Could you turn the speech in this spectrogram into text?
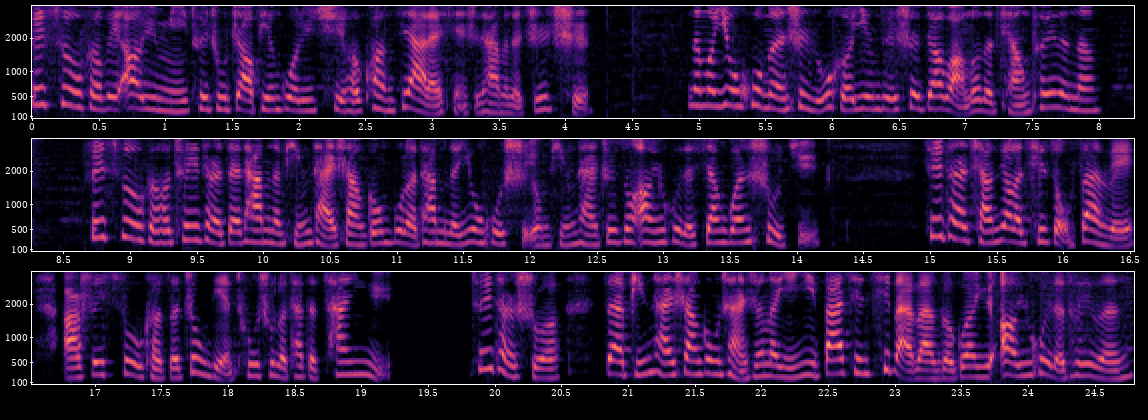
Facebook 为奥运迷推出照片过滤器和框架来显示他们的支持。那么，用户们是如何应对社交网络的强推的呢？Facebook 和 Twitter 在他们的平台上公布了他们的用户使用平台追踪奥运会的相关数据。Twitter 强调了其总范围，而 Facebook 则重点突出了它的参与。Twitter 说，在平台上共产生了一亿八千七百万个关于奥运会的推文，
